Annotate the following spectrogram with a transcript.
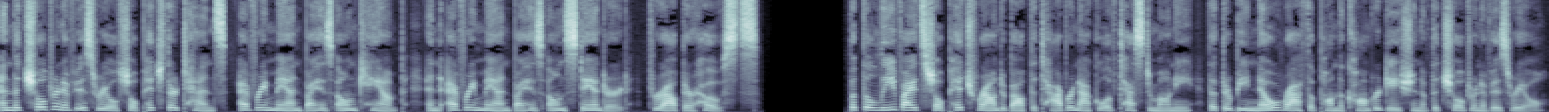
And the children of Israel shall pitch their tents, every man by his own camp, and every man by his own standard, throughout their hosts. But the Levites shall pitch round about the tabernacle of testimony, that there be no wrath upon the congregation of the children of Israel.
